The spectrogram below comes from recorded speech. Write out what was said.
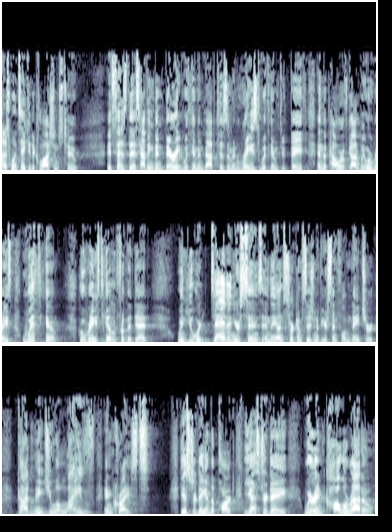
I just want to take you to Colossians 2. It says this, having been buried with him in baptism and raised with him through faith and the power of God, we were raised with him who raised him from the dead. When you were dead in your sins and the uncircumcision of your sinful nature, God made you alive in Christ. Yesterday in the park, yesterday we're in Colorado.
